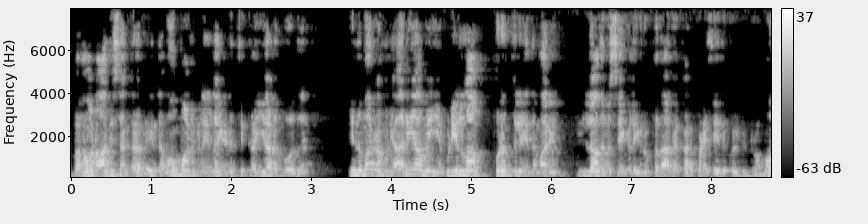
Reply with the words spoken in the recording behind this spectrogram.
பகவான் ஆதிசங்கரர் இந்த ஓமானங்களை எல்லாம் எடுத்து கையாளும் போது இந்த மாதிரி நம்முடைய அறியாமை எப்படியெல்லாம் புறத்துல இந்த மாதிரி இல்லாத விஷயங்களை இருப்பதாக கற்பனை செய்து கொள்கின்றோமோ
